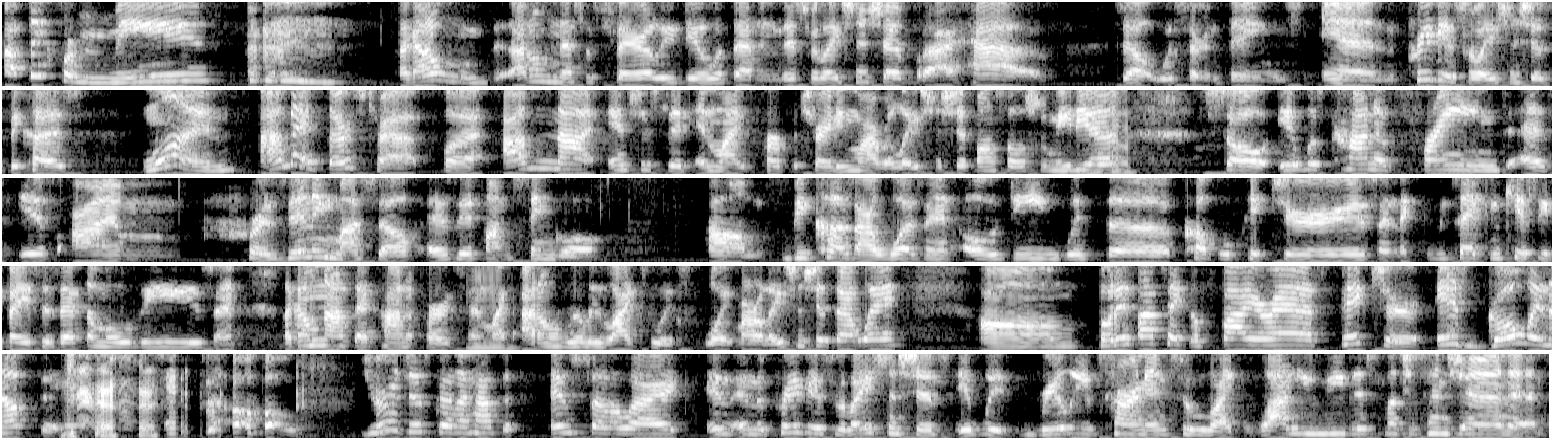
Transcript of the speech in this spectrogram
I think for me, like I don't I don't necessarily deal with that in this relationship, but I have dealt with certain things in previous relationships because one, I'm at Thirst Trap, but I'm not interested in like perpetrating my relationship on social media. Okay. So it was kind of framed as if I'm presenting myself as if I'm single. Um, because I wasn't OD with the couple pictures and the, we taking kissy faces at the movies and like I'm not that kind of person. Mhm. Like I don't really like to exploit my relationship that way. Um, but if I take a fire ass picture, it's going up there and so you're just gonna have to and so like in, in the previous relationships it would really turn into like why do you need this much attention and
